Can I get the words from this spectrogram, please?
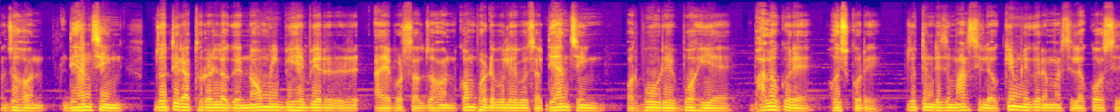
যখন ধ্যান সিং জ্যোতিরাথরের লগে নর্মাল বিহেভিয়ার আয় পড়ছাল, যখন কমফোর্টেবল হয়ে বসল ধ্যান সিং ওর বউরে বহিয়ে ভালো করে হইস করে যতীনটা যে মারছিল, কেমনে করে মারছিল কষে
